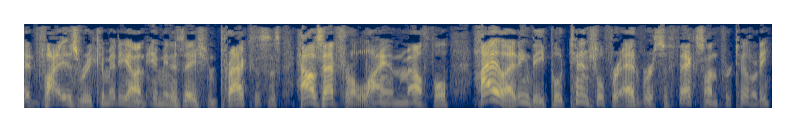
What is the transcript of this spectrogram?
Advisory Committee on Immunization Practices. How's that for a lion mouthful? Highlighting the potential for adverse effects on fertility.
